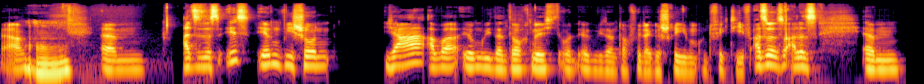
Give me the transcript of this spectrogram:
Ja. Mhm. Ähm, also das ist irgendwie schon ja, aber irgendwie dann doch nicht und irgendwie dann doch wieder geschrieben und fiktiv. Also ist alles ähm,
